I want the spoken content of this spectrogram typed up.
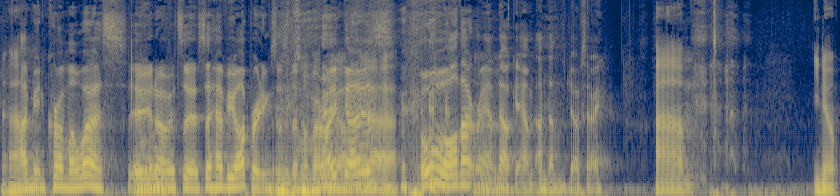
I Um, mean, Chrome OS, uh, you know, it's a, it's a heavy operating system. Am I right, guys? Oh, all that RAM. No, okay, I'm, I'm done with the joke. Sorry. Um, you know,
